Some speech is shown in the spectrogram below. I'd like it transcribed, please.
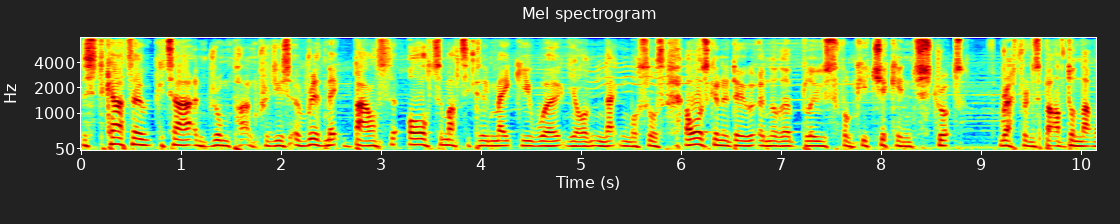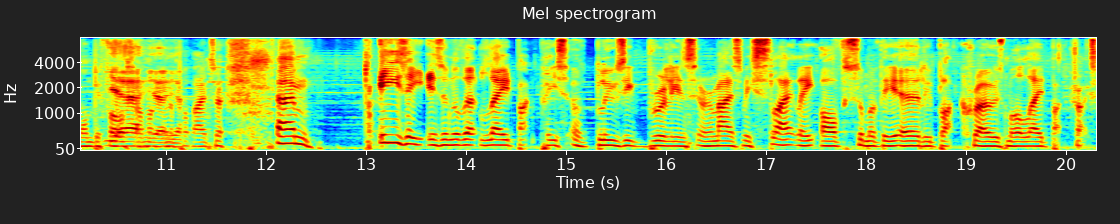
The staccato guitar and drum pattern produce a rhythmic bounce that automatically make you work your neck muscles. I was going to do another blues funky chicken strut reference, but I've done that one before, Yeah, so I'm not yeah, going to yeah. put that into it. Um, Easy is another laid back piece of bluesy brilliance. It reminds me slightly of some of the early Black Crowes, more laid back tracks.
